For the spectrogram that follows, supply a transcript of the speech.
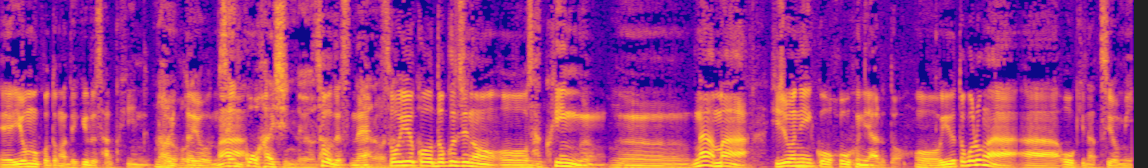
えー、読むことができる作品といったような、先行配信のような、そうですね、そういうこう独自の作品群、うんが、まあ、非常にこう豊富にあるというところが、あ大きな強み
